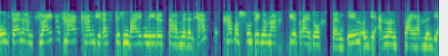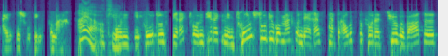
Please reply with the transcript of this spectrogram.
Und dann am zweiten Tag kamen die restlichen beiden Mädels, da haben wir dann erst das Cover-Shooting gemacht, wir drei durften dann gehen und die anderen zwei haben dann die Einzelshootings gemacht. Ah ja, okay. Und die Fotos direkt wurden direkt in dem Tonstudio gemacht und der Rest hat draußen vor der Tür gewartet.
